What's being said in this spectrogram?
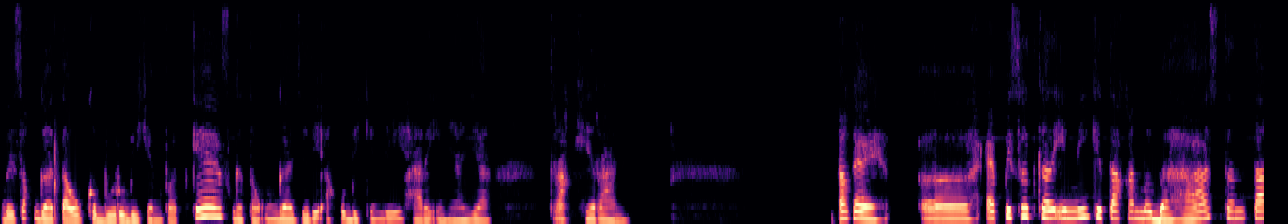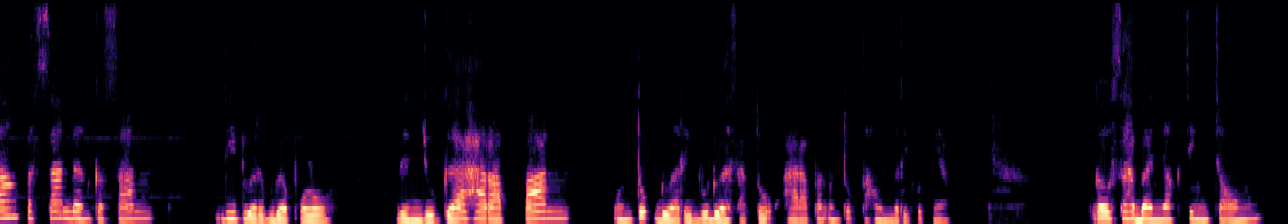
besok gak tahu keburu bikin podcast, gak tahu enggak, jadi aku bikin di hari ini aja, terakhiran. Oke, okay, uh, eh, episode kali ini kita akan membahas tentang pesan dan kesan di 2020 dan juga harapan untuk 2021, harapan untuk tahun berikutnya gak usah banyak cincong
